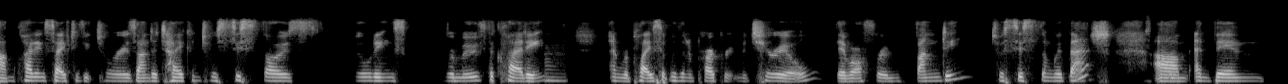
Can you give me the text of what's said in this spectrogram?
Um, cladding Safety Victoria is undertaken to assist those buildings remove the cladding mm. and replace it with an appropriate material. They're offering funding to assist them with that, um, and then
